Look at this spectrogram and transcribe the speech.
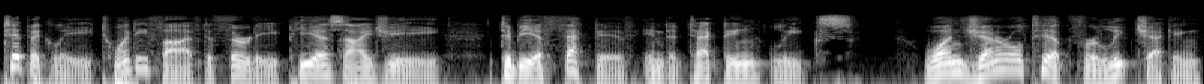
typically 25 to 30 psig, to be effective in detecting leaks. One general tip for leak checking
